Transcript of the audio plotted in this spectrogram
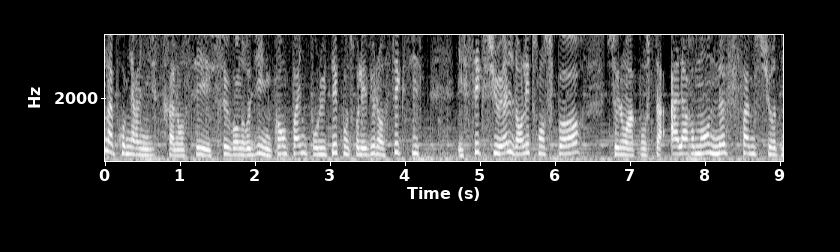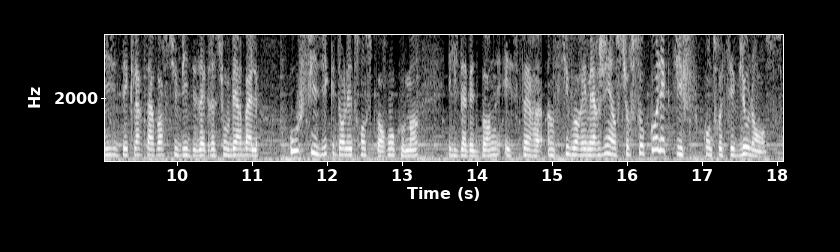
La Première ministre a lancé ce vendredi une campagne pour lutter contre les violences sexistes et sexuelles dans les transports. Selon un constat alarmant, 9 femmes sur 10 déclarent avoir subi des agressions verbales ou physiques dans les transports en commun. Elisabeth Borne espère ainsi voir émerger un sursaut collectif contre ces violences.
